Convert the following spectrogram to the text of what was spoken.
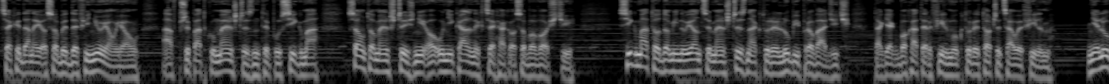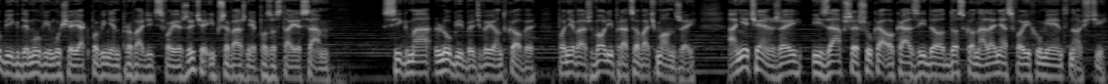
cechy danej osoby definiują ją, a w przypadku mężczyzn typu Sigma są to mężczyźni o unikalnych cechach osobowości. Sigma to dominujący mężczyzna, który lubi prowadzić, tak jak bohater filmu, który toczy cały film. Nie lubi, gdy mówi mu się, jak powinien prowadzić swoje życie i przeważnie pozostaje sam. Sigma lubi być wyjątkowy, ponieważ woli pracować mądrzej, a nie ciężej i zawsze szuka okazji do doskonalenia swoich umiejętności.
